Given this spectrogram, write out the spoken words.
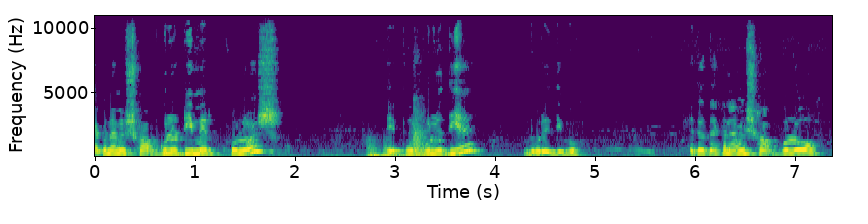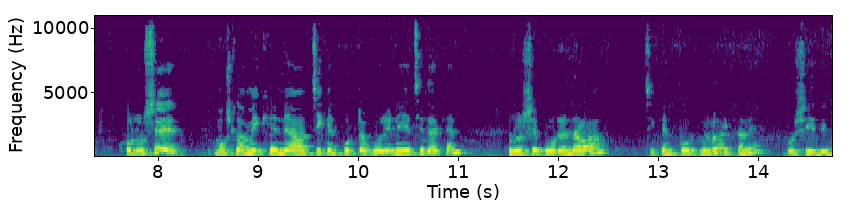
এখন আমি সবগুলো ডিমের খোলস এই পুরগুলো দিয়ে ভরে দিব। এটা দেখেন, আমি সবগুলো খোলসে মশলা মেখে নেওয়া, চিকেন পুরটা ভরে নিয়েছি, দেখেন। খোলসে ভরে নেওয়া চিকেন পুরগুলো এখানে বসিয়ে দিব,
